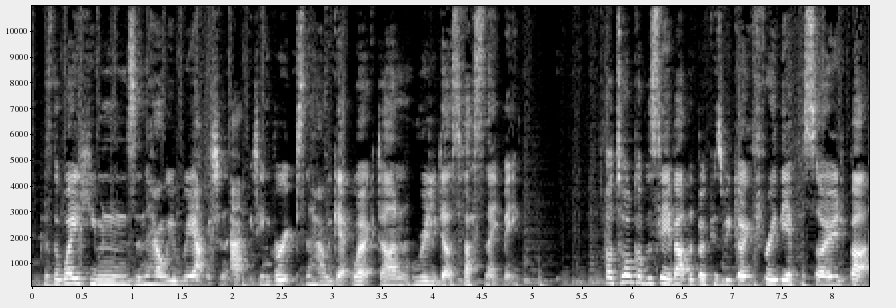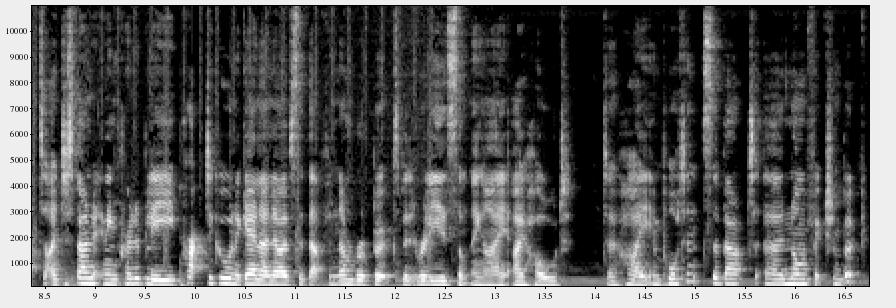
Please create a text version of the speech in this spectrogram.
because the way humans and how we react and act in groups and how we get work done really does fascinate me. I'll talk obviously about the book as we go through the episode, but I just found it an incredibly practical. And again, I know I've said that for a number of books, but it really is something I, I hold to high importance about a non fiction book.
